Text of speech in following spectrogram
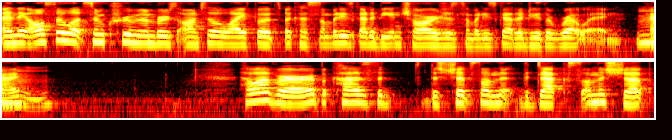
And they also let some crew members onto the lifeboats because somebody's got to be in charge and somebody's got to do the rowing. Okay. Mm-hmm. However, because the, the ships on the, the decks on the ship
